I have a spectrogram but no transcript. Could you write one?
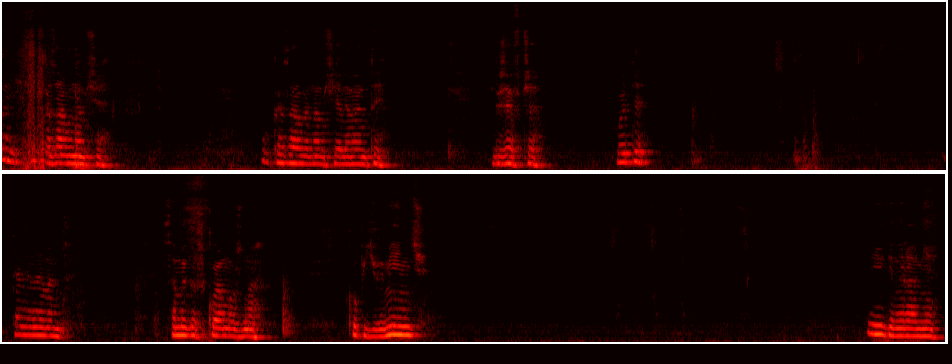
No i ukazały nam się ukazały nam się elementy grzewcze płyty. Ten element samego szkła można kupić, wymienić. I generalnie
